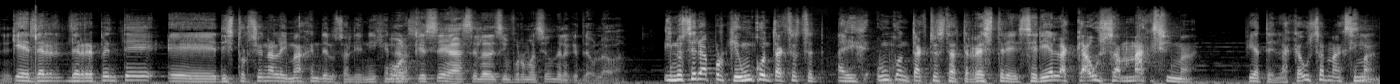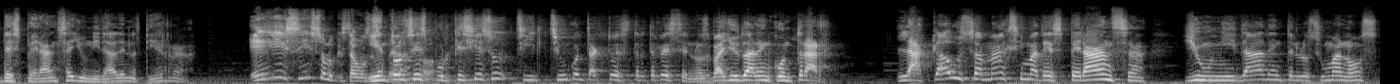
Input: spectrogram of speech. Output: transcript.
Sí, que de, de repente eh, distorsiona la imagen de los alienígenas? ¿Por qué se hace la desinformación de la que te hablaba? ¿Y no será porque un contacto, un contacto extraterrestre sería la causa máxima? Fíjate, la causa máxima Sí. de esperanza y unidad en la Tierra. Es eso lo que estamos Y entonces. ¿por qué si eso, si, si un contacto extraterrestre nos va a ayudar a encontrar la causa máxima de esperanza y unidad entre los humanos,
